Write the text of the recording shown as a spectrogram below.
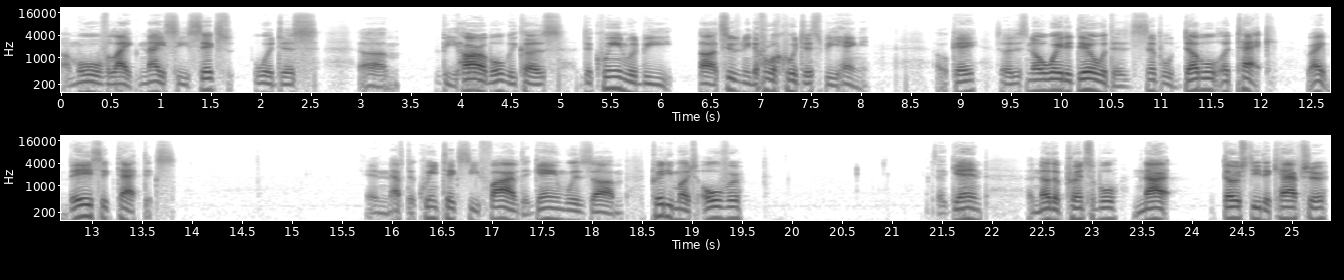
a move like knight c6 would just um, be horrible because the queen would be, uh, excuse me, the rook would just be hanging. Okay, so there's no way to deal with this. Simple double attack, right? Basic tactics. And after queen takes c5, the game was um, pretty much over. Again, another principle, not thirsty to capture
